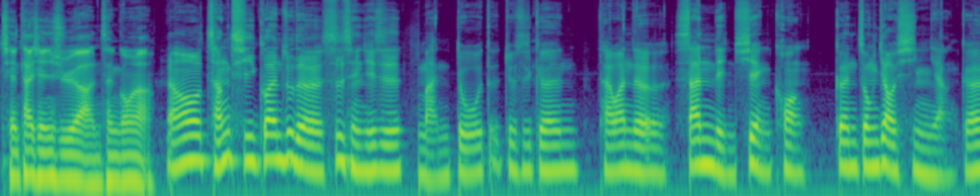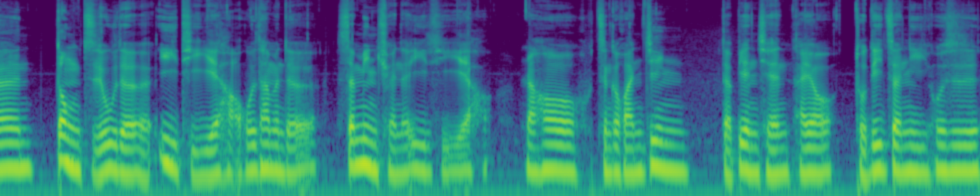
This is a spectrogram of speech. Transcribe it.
谦太谦虚了，你成功了。然后长期关注的事情其实蛮多的，就是跟台湾的山林现况、跟宗教信仰、跟动植物的议题也好，或者他们的生命权的议题也好，然后整个环境的变迁，还有土地争议，或是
